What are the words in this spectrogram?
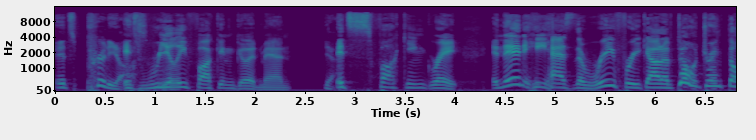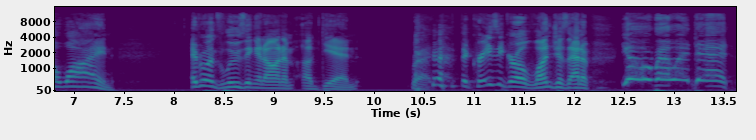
It's pretty awesome. It's really fucking good, man. Yeah. It's fucking great. And then he has the re freak out of don't drink the wine. Everyone's losing it on him again. Right. the crazy girl lunges at him. You ruined it.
